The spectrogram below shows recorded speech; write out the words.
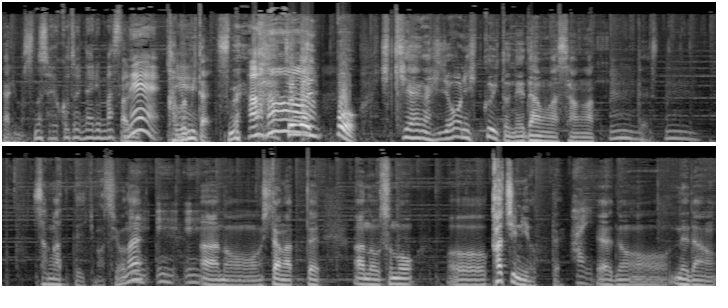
なりますね。そういうことになりますね。株みたいですね。えー、それが一方引き合いが非常に低いと値段は下がって、うんうん、下がっていきますよね。えー、あの従ってあのその価値によって、はい、あの値段っ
